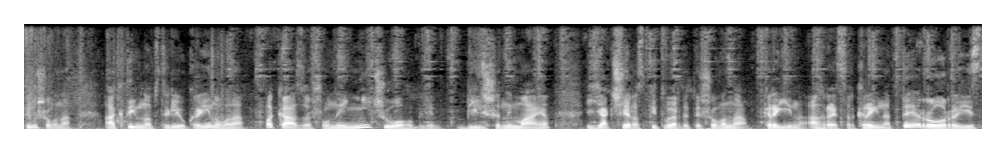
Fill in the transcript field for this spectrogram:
тим, що вона активно обстрілює Україну, вона показує, що у неї нічого, блін, більше немає. Як ще раз підтвердити, що вона країна-агресор, країна-терорист,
